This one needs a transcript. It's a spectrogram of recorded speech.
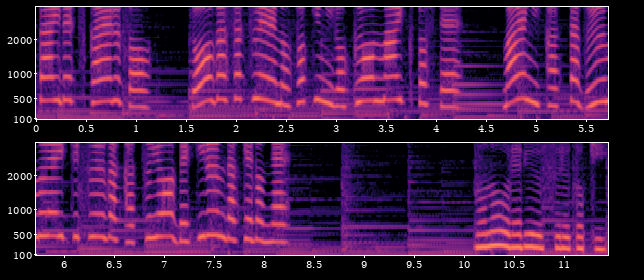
態で使えると、動画撮影の時に録音マイクとして、前に買った Zoom H2 が活用できるんだけどね。ものをレビューするとき、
